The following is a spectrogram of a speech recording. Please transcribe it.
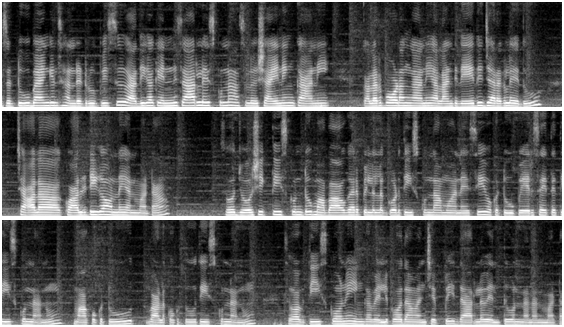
అసలు టూ బ్యాంగిల్స్ హండ్రెడ్ రూపీస్. అది కాక ఎన్నిసార్లు వేసుకున్నా అసలు షైనింగ్ కానీ కలర్ పోవడం కానీ అలాంటిది ఏది జరగలేదు. చాలా క్వాలిటీగా ఉన్నాయి అన్నమాట సో జోషికి తీసుకుంటూ మా బావగారి పిల్లలకు కూడా తీసుకుందాము అనేసి ఒక టూ పేర్స్ అయితే తీసుకున్నాను. మాకు ఒక టూ వాళ్ళకు ఒక టూ తీసుకున్నాను. సో అవి తీసుకొని ఇంకా వెళ్ళిపోదామని చెప్పి దారిలో వెళ్తూ ఉన్నాను అనమాట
